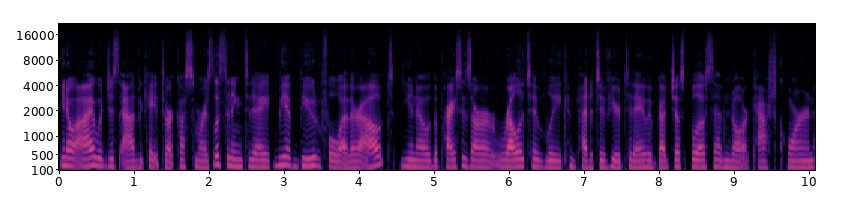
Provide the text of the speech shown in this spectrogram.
you know, I would just advocate to our customers listening today. We have beautiful weather out. You know, the prices are relatively competitive here today. We've got just below $7 cash corn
